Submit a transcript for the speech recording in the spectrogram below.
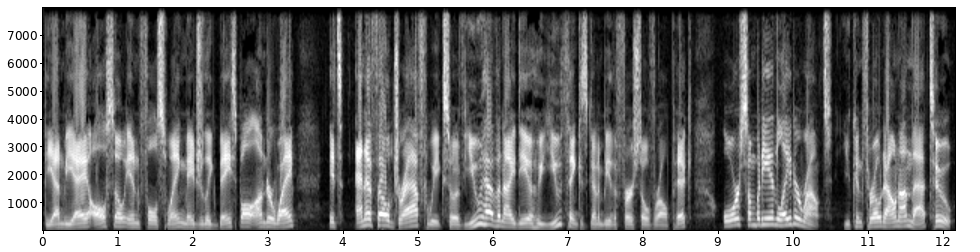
The NBA also in full swing, Major League Baseball underway. It's NFL draft week, so if you have an idea who you think is going to be the first overall pick or somebody in later rounds, you can throw down on that too.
